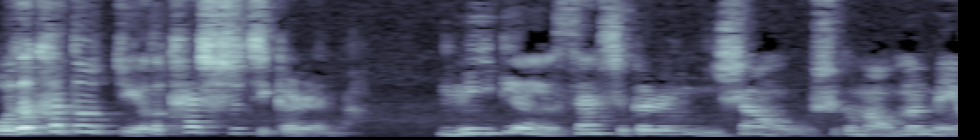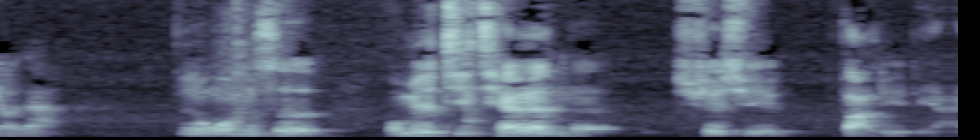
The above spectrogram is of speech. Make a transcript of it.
我的课都有的开十几个人的，你们一定要有三十个人以上五十个吗？我们没有的。因为我们是，我们有几千人的学习法律的呀。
